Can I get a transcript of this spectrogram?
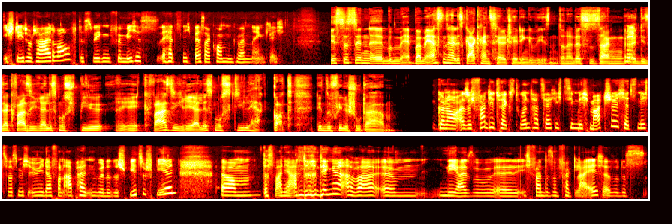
Ich stehe total drauf, deswegen für mich hätte es nicht besser kommen können eigentlich. Ist das denn äh, beim ersten Teil ist gar kein Cell-Shading gewesen, sondern das sozusagen nee. äh, dieser quasi Realismus-Spiel, Re quasi Realismus-Stil, Herrgott, den so viele Shooter haben? Genau, also ich fand die Texturen tatsächlich ziemlich matschig. Jetzt nichts, was mich irgendwie davon abhalten würde, das Spiel zu spielen. Ähm, das waren ja andere Dinge, aber ähm, nee, also äh, ich fand das im Vergleich, also das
